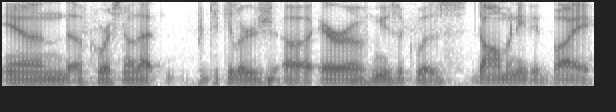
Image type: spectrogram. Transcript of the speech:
And of course, now that particular uh, era of music was dominated by,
